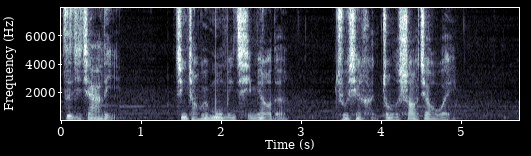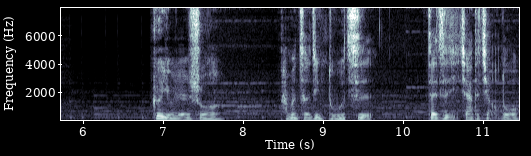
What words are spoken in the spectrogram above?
自己家里经常会莫名其妙的出现很重的烧焦味。更有人说，他们曾经多次在自己家的角落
